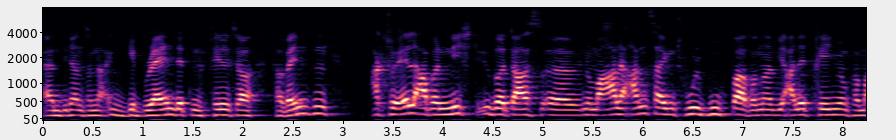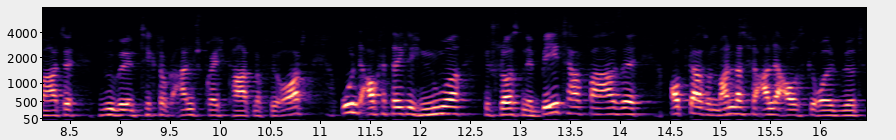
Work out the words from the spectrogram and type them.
ähm, die dann so einen gebrandeten Filter verwenden. Aktuell aber nicht über das äh, normale Anzeigentool buchbar, sondern wie alle Premium-Formate nur über den TikTok-Ansprechpartner für Ort und auch tatsächlich nur geschlossene Beta-Phase. Ob das und wann das für alle ausgerollt wird,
